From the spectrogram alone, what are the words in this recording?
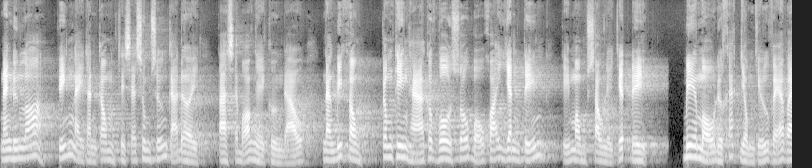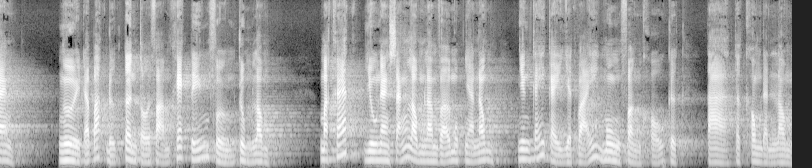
Nàng đừng lo, chuyến này thành công thì sẽ sung sướng cả đời, ta sẽ bỏ nghề cường đạo. Nàng biết không, trong thiên hạ có vô số bổ khoái danh tiếng, chỉ mong sau này chết đi. Bia mộ được khắc dòng chữ vẽ vang, người đã bắt được tên tội phạm khét tiếng Phượng Trung Long. Mặt khác, dù nàng sẵn lòng làm vợ một nhà nông, nhưng cái cày dệt vải muôn phần khổ cực, ta thật không đành lòng.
